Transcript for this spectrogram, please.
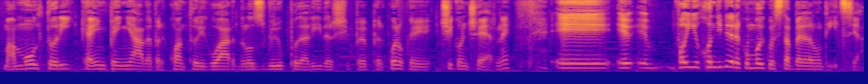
ma molto ricca e impegnata per quanto riguarda lo sviluppo della leadership per quello che ci concerne e, e, e voglio condividere con voi questa bella notizia.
